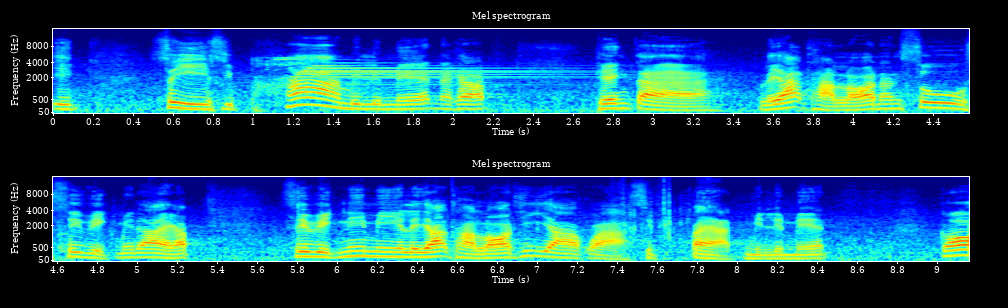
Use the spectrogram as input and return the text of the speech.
อีก 45มิลลิเมตรนะครับ เพียงแต่ระยะฐานล้อนั้นสู้ Civic ไม่ได้ครับ Civic นี่มีระยะฐานล้อที่ยาวกว่า 18มิลลิเมตรก็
